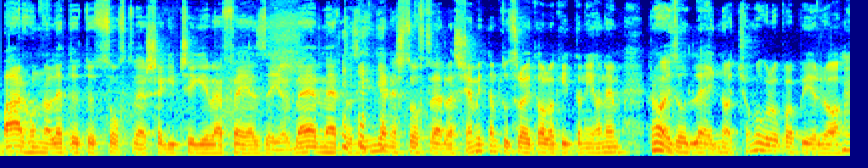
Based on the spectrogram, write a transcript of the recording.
bárhonnan letöltött szoftver segítségével fejezzél be, mert az ingyenes szoftver lesz, semmit nem tudsz rajta alakítani, hanem rajzold le egy nagy csomagolópapírra, uh-huh.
